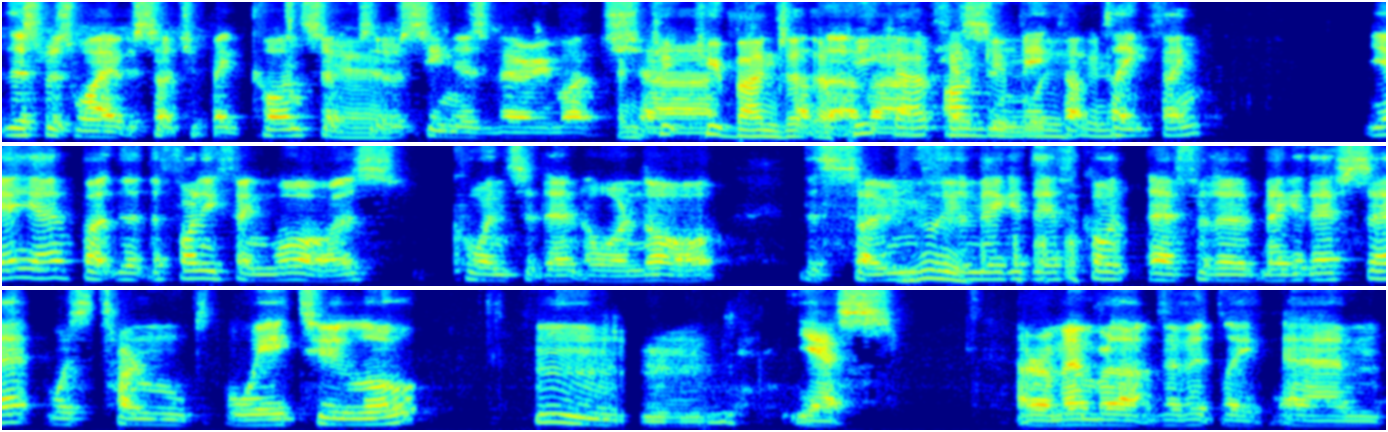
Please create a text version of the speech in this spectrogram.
this was why it was such a big concert. Yeah. It was seen as very much And uh, two, two bands at their peak, a ar- kiss and makeup You know. type thing. Yeah, yeah. But the, the funny thing was, coincidental or not, the sound Really? for the Megadeth con- uh, for the Megadeth set was turned way too low. Hmm. Yes, I remember that vividly. Um,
